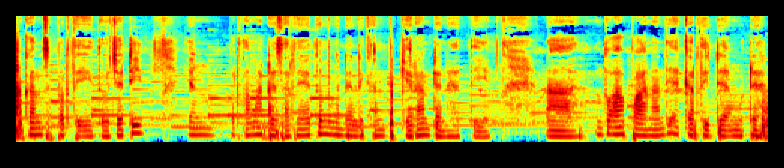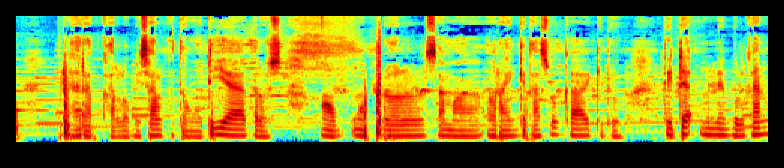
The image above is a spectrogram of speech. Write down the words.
bukan seperti itu. Jadi yang pertama dasarnya itu mengendalikan pikiran dan hati. Nah untuk apa? Nanti agar tidak mudah berharap kalau misal ketemu dia terus ngobrol sama orang yang kita suka gitu. Tidak menimbulkan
